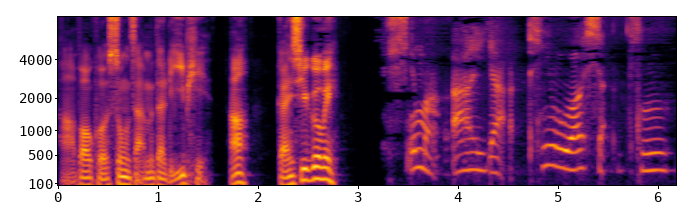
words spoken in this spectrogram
啊，包括送咱们的礼品啊。感谢各位。喜马拉雅，听我想听。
